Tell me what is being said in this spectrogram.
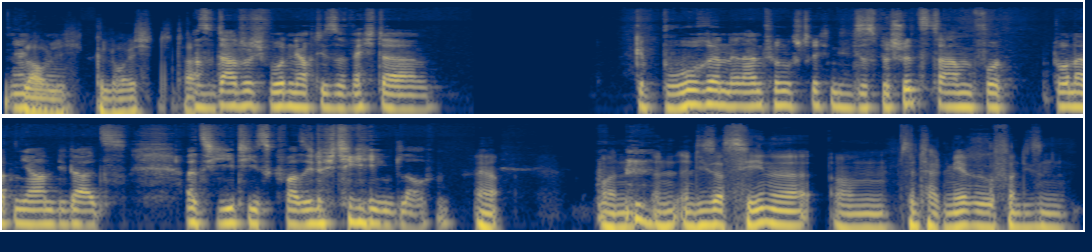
Ja, blaulich geleuchtet hat. Also dadurch wurden ja auch diese Wächter geboren, in Anführungsstrichen, die das beschützt haben vor hunderten Jahren, die da als, als Yetis quasi durch die Gegend laufen. Und in, in dieser Szene ähm, sind halt mehrere von diesen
